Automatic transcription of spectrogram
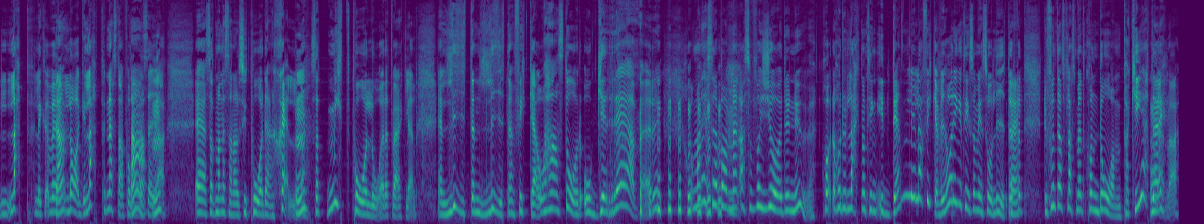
lapp, liksom, Ja. en laglapp nästan får man Ah, säga. Eh, så att man nästan hade sytt på den själv. Mm. Så att mitt på låret verkligen. En liten liten ficka och han står och gräver. och man är sådär bara men alltså vad gör du nu? Har, har du lagt någonting i den lilla fickan? Vi har ingenting som är så litet. Du får inte ens plats med ett kondompaket i den va?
